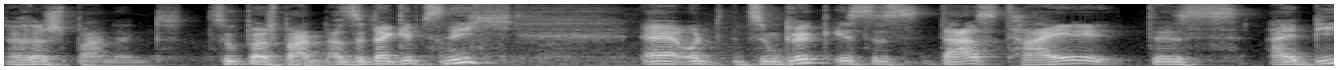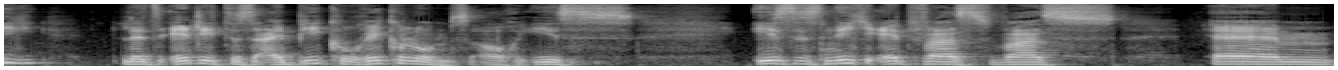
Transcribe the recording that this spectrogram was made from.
Irre spannend. Super spannend. Also da gibt es nicht, äh, und zum Glück ist es das Teil des IB, letztendlich des IB-Curriculums auch ist, ist es nicht etwas, was, ähm,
